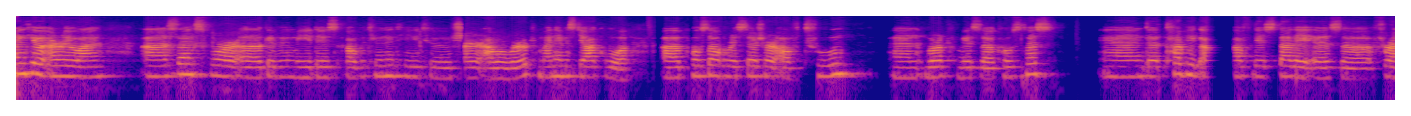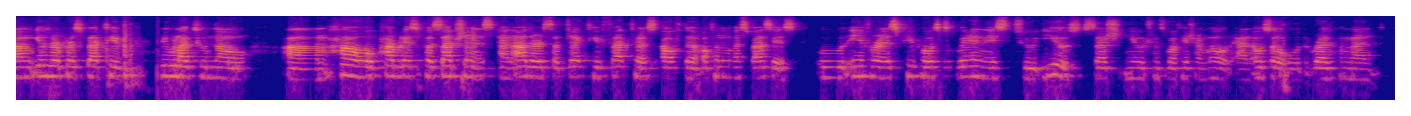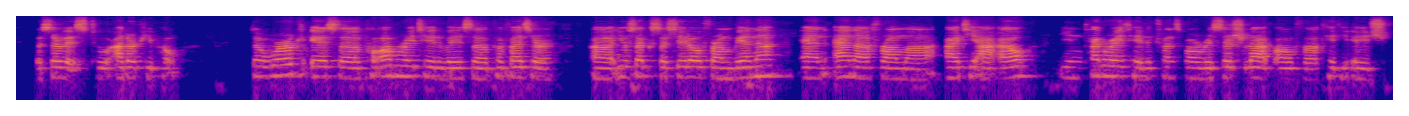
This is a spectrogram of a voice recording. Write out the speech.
Thank you, everyone. Uh, thanks for uh, giving me this opportunity to share our work. My name is Jia a postdoc researcher of TUM and work with uh, Costas. And the topic of this study is uh, from user perspective, we would like to know um, how public perceptions and other subjective factors of the autonomous buses would influence people's willingness to use such new transportation mode and also would recommend the service to other people. The work is uh, cooperated with uh, Professor uh, Susilo from Vienna and Anna from uh, ITRL Integrated Transport Research Lab of uh, KTH.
